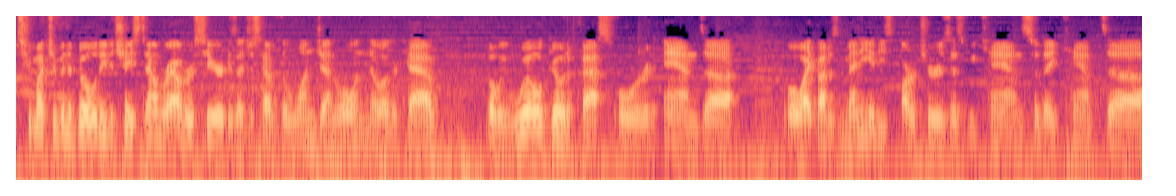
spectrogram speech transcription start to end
too much of an ability to chase down routers here because I just have the one general and no other cav. But we will go to fast forward and uh, we'll wipe out as many of these archers as we can so they can't uh,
